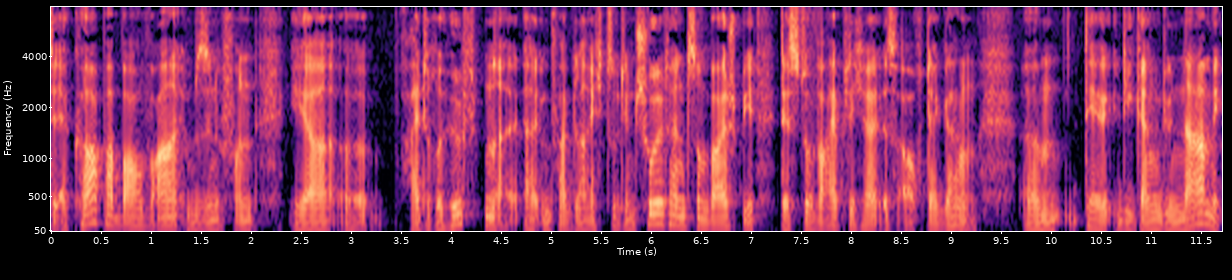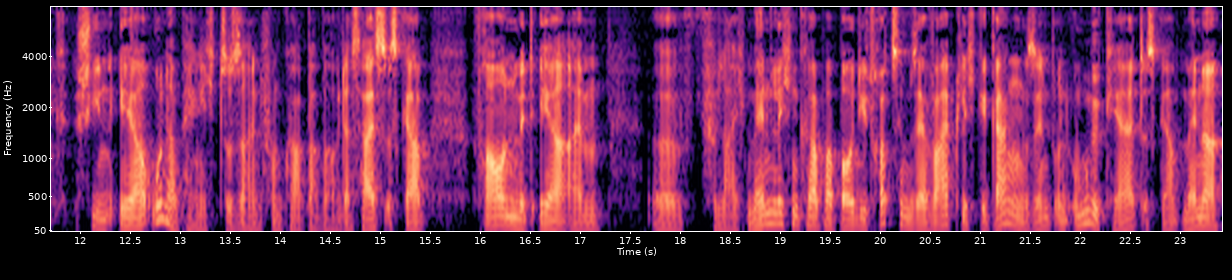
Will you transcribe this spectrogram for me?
der Körperbau war, im Sinne von eher äh, breitere Hüften äh, im Vergleich zu den Schultern zum Beispiel, desto weiblicher ist auch der Gang. Ähm, der, die Gangdynamik schien eher unabhängig zu sein vom Körperbau. Das heißt, es gab Frauen mit eher einem äh, vielleicht männlichen Körperbau, die trotzdem sehr weiblich gegangen sind und umgekehrt. Es gab Männer,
